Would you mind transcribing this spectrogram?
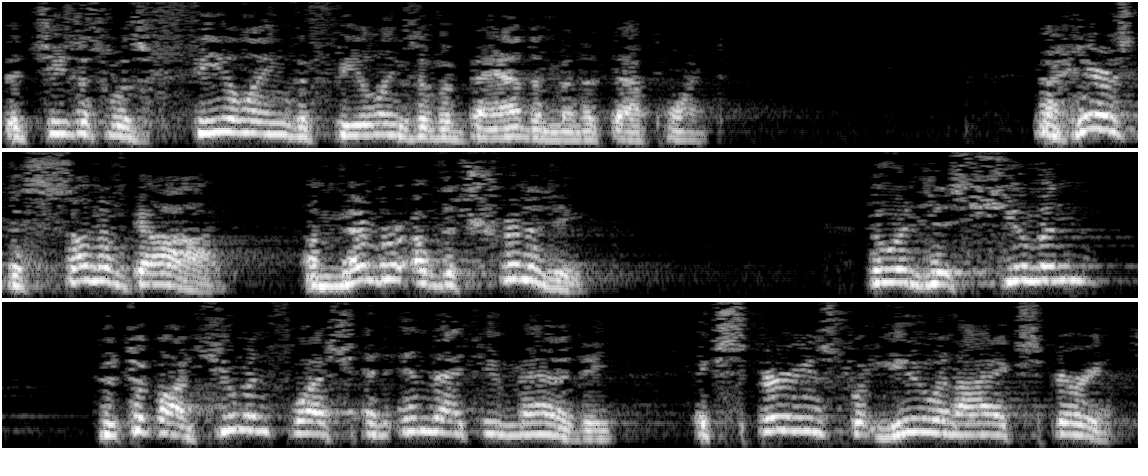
that Jesus was feeling the feelings of abandonment at that point. Now here's the Son of God, a member of the Trinity, who in his human, who took on human flesh and in that humanity experienced what you and I experience.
